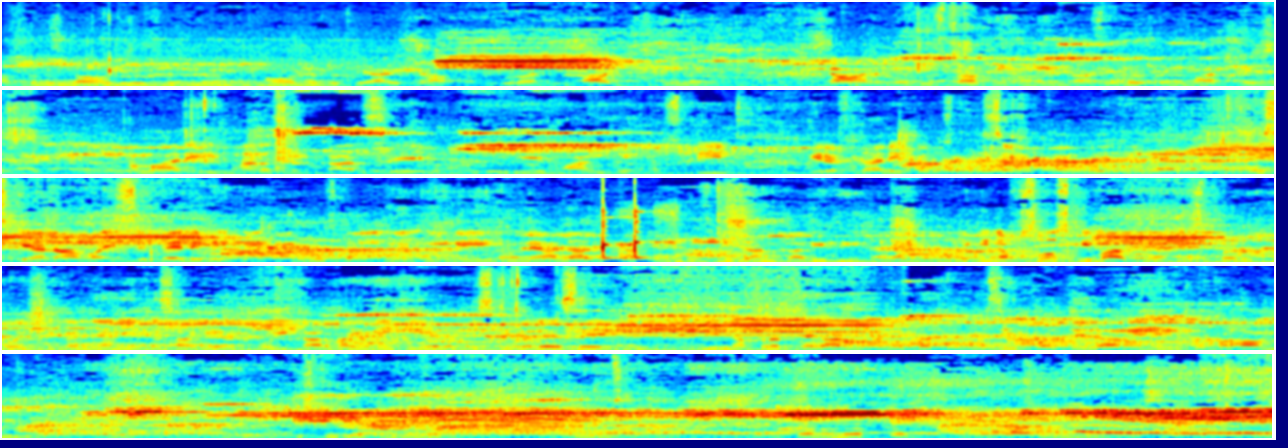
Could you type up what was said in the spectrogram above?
वसल्लम और हज़रत आयशा और कुरान पाक की शान में गुस्ताखी की नाजिल कलिमात थे हमारी भारत सरकार से ये मांग है कि उसकी गिरफ्तारी पर सख्त कार्रवाई करें। इसके अलावा इससे पहले भी कई बार गुस्ताखियाँ की गई, हमने आला अधिकारियों को उसकी जानकारी दी। लेकिन अफसोस की बात है कि इस पर कोई शिकंजा नहीं कसा गया, कोई कार्रवाई नहीं की जिसकी वजह से ये नफरत फैलाने वाले तक मज़ीद बढ़ते जा रहे हैं, इनको बढ़ावा मिल रहा है। किसको Thank you.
